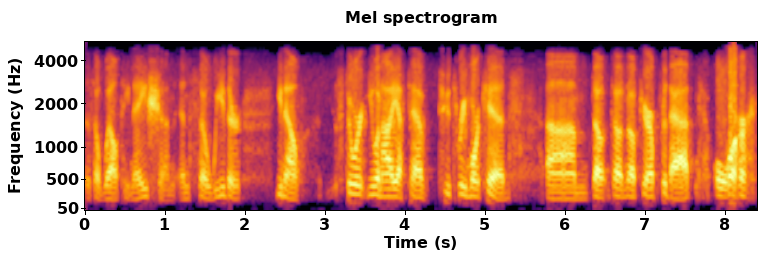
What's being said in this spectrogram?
as a wealthy nation, and so we either, you know, Stuart, you and I have to have two, three more kids. Um, don't don't know if you're up for that, or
